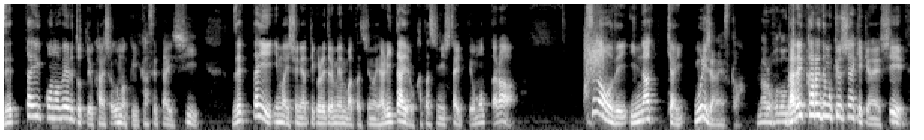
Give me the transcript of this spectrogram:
絶対このベルトっていう会社をうまくいかせたいし、絶対今一緒にやってくれてるメンバーたちのやりたいを形にしたいって思ったら、素直でいなきゃ無理じゃないですか。なるほど、ね、誰からでも吸収しなきゃいけないし、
